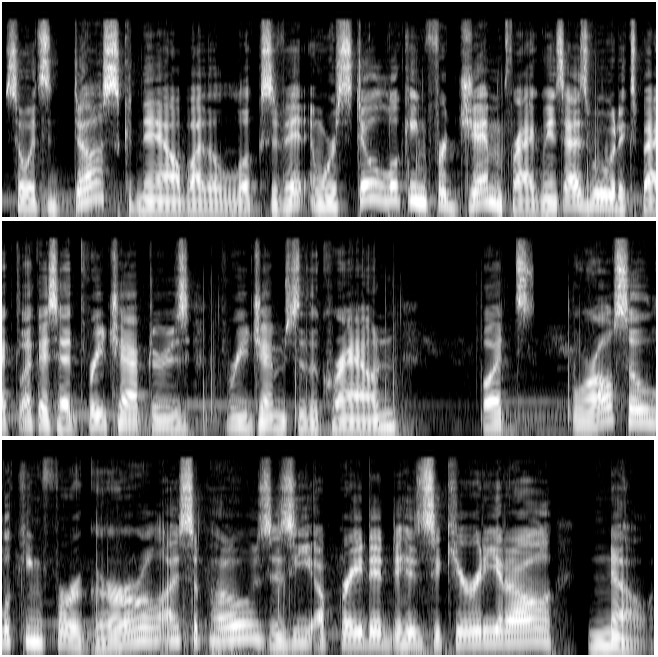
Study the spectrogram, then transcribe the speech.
So it's dusk now by the looks of it, and we're still looking for gem fragments, as we would expect. Like I said, three chapters, three gems to the crown. But we're also looking for a girl, I suppose? Has he upgraded his security at all? No.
